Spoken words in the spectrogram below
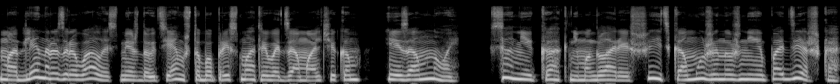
Мадлен разрывалась между тем, чтобы присматривать за мальчиком и за мной. Все никак не могла решить, кому же нужнее поддержка.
